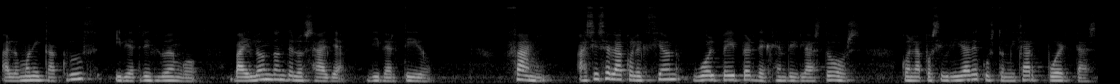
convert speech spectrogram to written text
a lo Mónica Cruz y Beatriz Luengo, bailón donde los haya, divertido. Fanny, así es la colección Wallpaper de Henry Glass Doors, con la posibilidad de customizar puertas,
